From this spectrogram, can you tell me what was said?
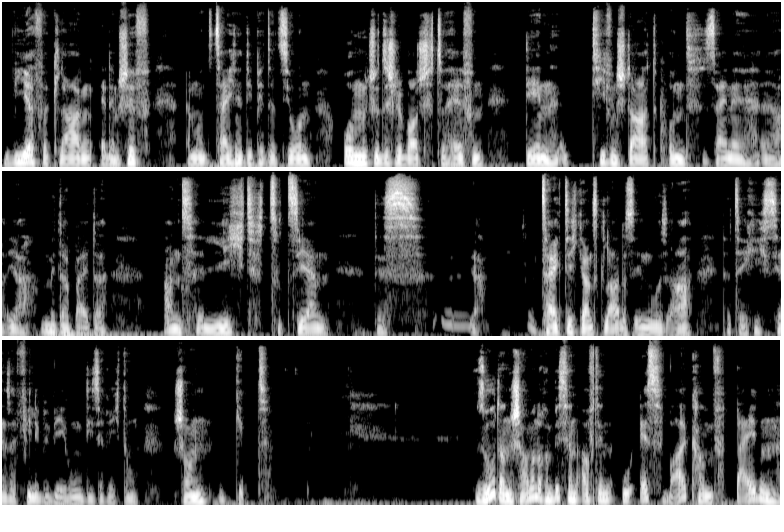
Wir verklagen Adam Schiff ähm, unterzeichnet die Petition, um Judicial Watch zu helfen, den Tiefenstaat und seine äh, ja, Mitarbeiter ans Licht zu zehren. Das ja, zeigt sich ganz klar, dass in den USA tatsächlich sehr, sehr viele Bewegungen in diese Richtung schon gibt. So, dann schauen wir noch ein bisschen auf den US-Wahlkampf. Biden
